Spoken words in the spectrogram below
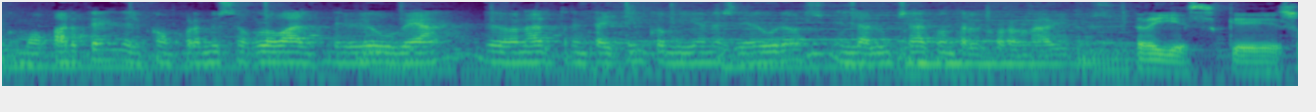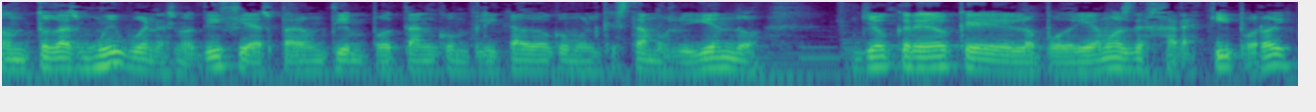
como parte del compromiso global de BBVA de donar 35 millones de euros en la lucha contra el coronavirus. Reyes, que son todas muy buenas noticias para un tiempo tan complicado como el que estamos viviendo. Yo creo que lo podríamos dejar aquí por hoy.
